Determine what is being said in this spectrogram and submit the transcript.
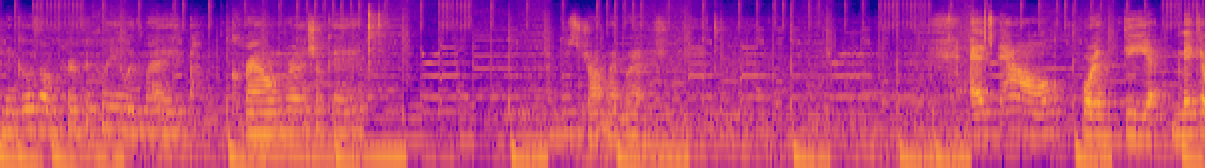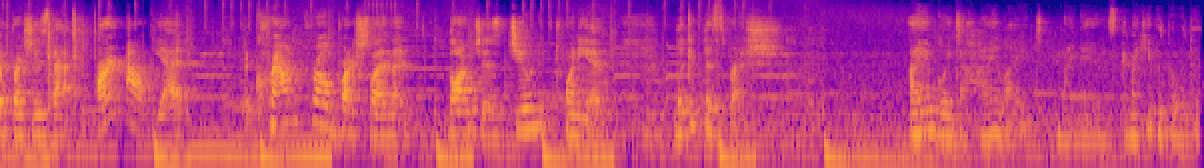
And it goes on perfectly with my crown brush, okay? I just dropped my brush. And now for the makeup brushes that aren't out yet, the Crown Pro brush line that launches June 20th. Look at this brush. I am going to highlight my nose and my cupid's bow with this.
